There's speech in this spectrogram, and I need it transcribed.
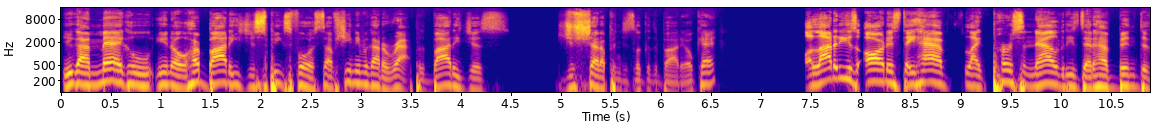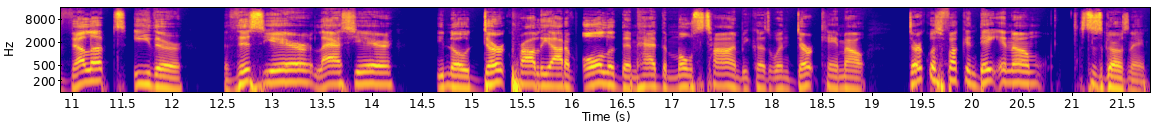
you got Meg who, you know, her body just speaks for itself. She ain't even got to rap. Her body just just shut up and just look at the body, okay? A lot of these artists, they have like personalities that have been developed either this year, last year. You know, Durk probably out of all of them had the most time because when Durk came out, Durk was fucking dating um what's this girl's name?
